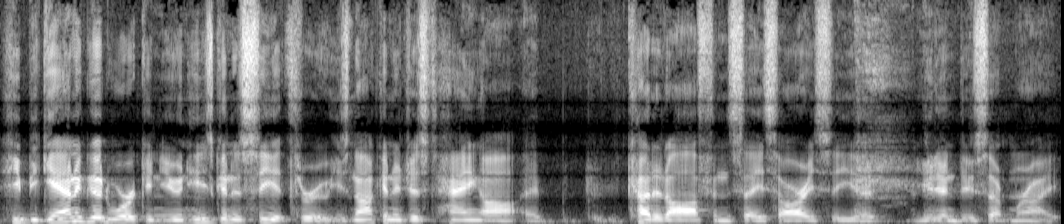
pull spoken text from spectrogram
he began a good work in you and he's going to see it through. He's not going to just hang off, cut it off and say, sorry, see you, you didn't do something right.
